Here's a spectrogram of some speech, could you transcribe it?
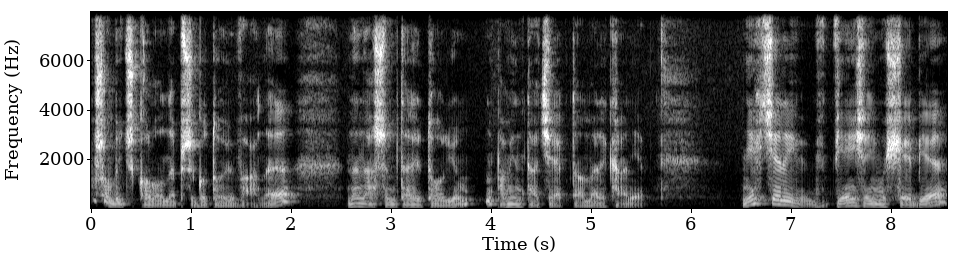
muszą być szkolone, przygotowywane na naszym terytorium. No, pamiętacie, jak to Amerykanie. Nie chcieli więzień u siebie,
